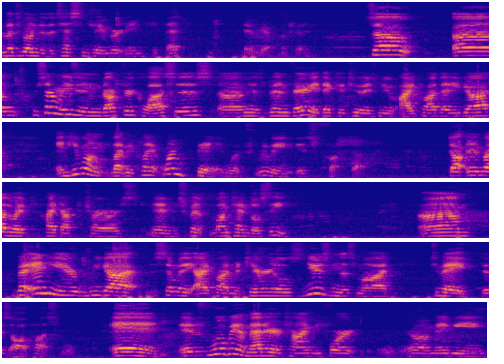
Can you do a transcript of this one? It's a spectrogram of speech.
Let's go into the testing chamber and hit that. There we go. Better. So, um, for some reason, Dr. Colossus um, has been very addicted to his new iPod that he got, and he won't let me play it one bit, which really is fucked up. Do and by the way, hi Dr. Triars, and it's been a long time to see. Um, but in here, we got some of the iPod materials used in this mod to make this all possible. And it will be a matter of time before uh, maybe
